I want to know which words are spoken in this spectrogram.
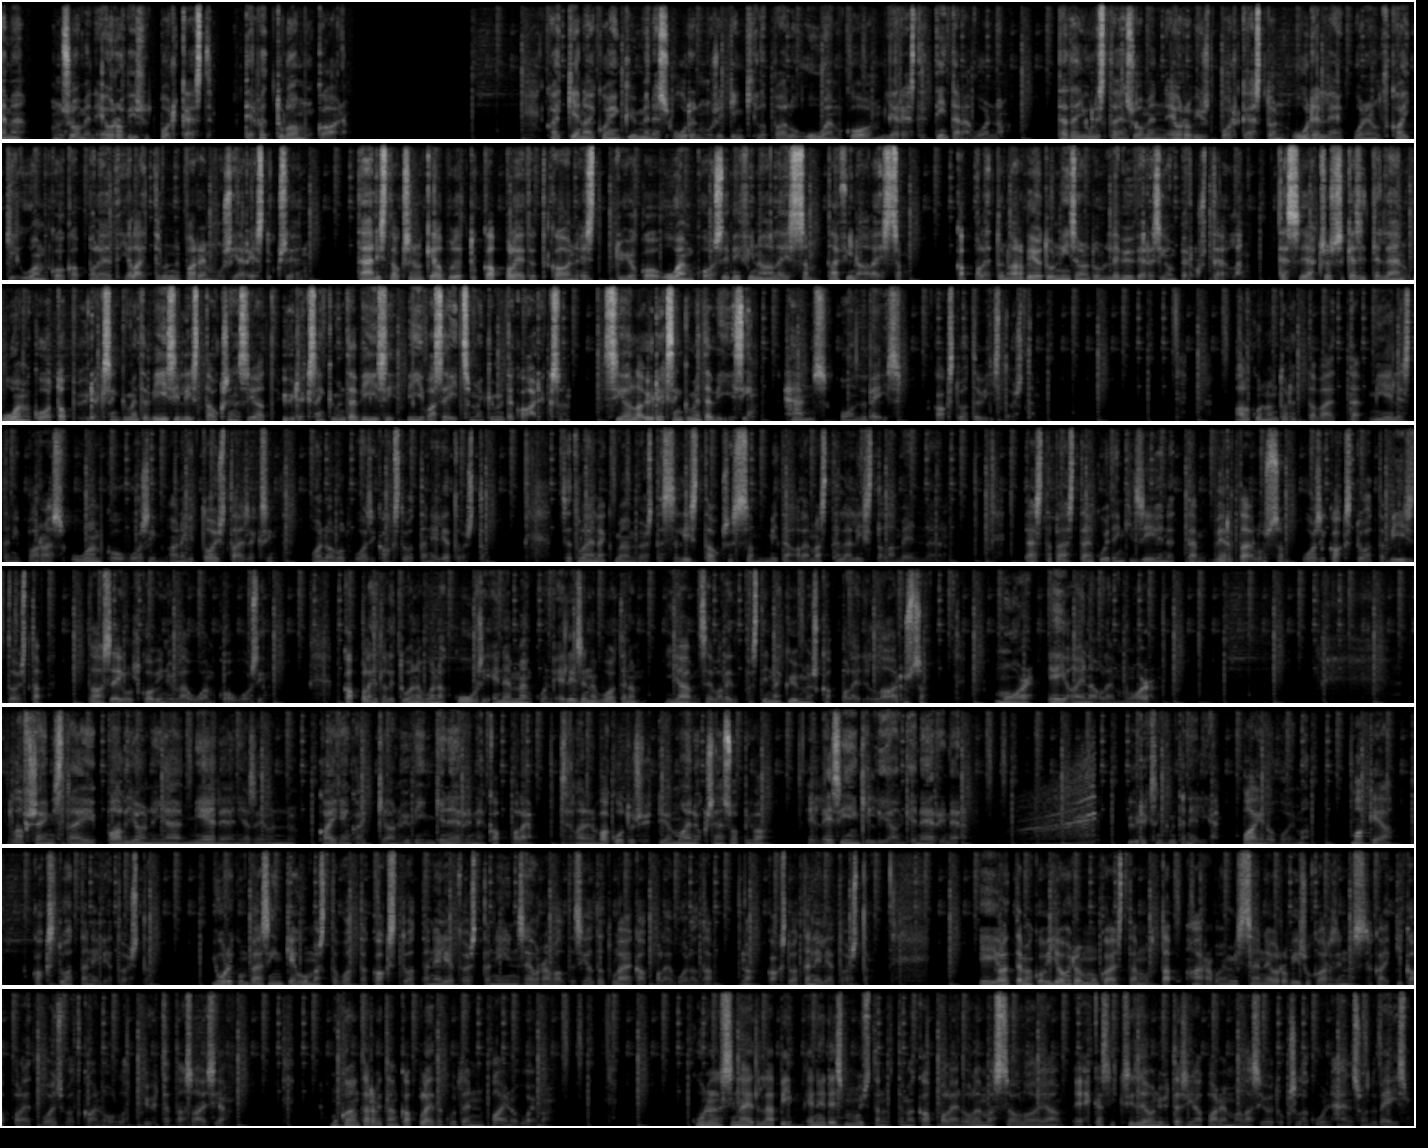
Tämä on Suomen Euroviisut podcast. Tervetuloa mukaan. Kaikkien aikojen kymmenes uuden musiikin kilpailu UMK järjestettiin tänä vuonna. Tätä julistaen Suomen Euroviisut podcast on uudelleen kuunnellut kaikki UMK-kappaleet ja laittanut ne paremmuusjärjestykseen. Tähän listaukseen on kelputettu kappaleet, jotka on esitetty joko UMK-semifinaaleissa tai finaaleissa. Kappaleet on arvioitu niin sanotun levyversion perusteella. Tässä jaksossa käsitellään UMK Top 95 listauksen sijat 95-78. Sijalla 95 Hands on the Bass 2015. Alkuun on todettava, että mielestäni paras UMK-vuosi ainakin toistaiseksi on ollut vuosi 2014. Se tulee näkymään myös tässä listauksessa, mitä alemmas tällä listalla mennään. Tästä päästään kuitenkin siihen, että vertailussa vuosi 2015 taas ei ollut kovin hyvä UMK-vuosi. Kappaleita oli tuona vuonna kuusi enemmän kuin edellisenä vuotena, ja se valitettavasti näkyy myös kappaleiden laadussa. More ei aina ole more. Love Shineista ei paljon jää mieleen ja se on kaiken kaikkiaan hyvin geneerinen kappale. Sellainen vakuutusyhtiön mainokseen sopiva, ellei siihenkin liian geneerinen. 94. Painovoima. Makea. 2014. Juuri kun pääsin kehumasta vuotta 2014, niin seuraavalta sieltä tulee kappale vuodelta, no 2014. Ei ole tämä kovin johdonmukaista, mutta harvoin missään Euroviisukarsinnassa kaikki kappaleet voisivatkaan olla yhtä tasaisia. Mukaan tarvitaan kappaleita kuten painovoima. Kuunnellessa näitä läpi en edes muistanut tämän kappaleen olemassaoloa ja ehkä siksi se on yhtä sijaa paremmalla sijoituksella kuin Hands on the Bass.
